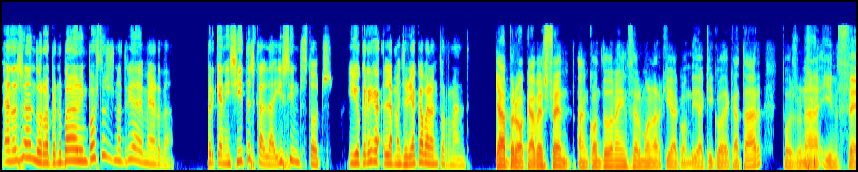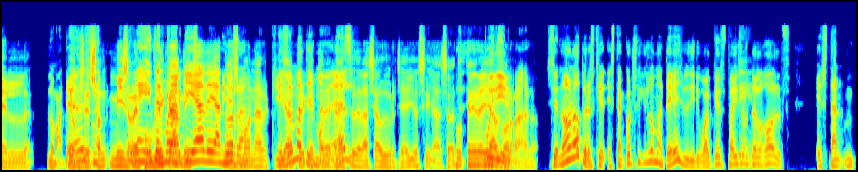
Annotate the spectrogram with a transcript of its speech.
anar-se'n a Andorra per no pagar impostos és una tria de merda. Perquè han eixit escaldaíssims tots. I jo crec que la majoria acabaran tornant. Ja, però acabes fent, en compte d'una incel monarquia, com dia Kiko de Qatar, pues una incel Lo Jo mateix. què sé, són mig Una república, d'Andorra. monarquia, És el perquè mateix tenen model. este de la seu d'Urgell, o sigui, això tenen vull allà dir, algo raro. Sí, no, no, però és que estan aconseguint el mateix. Vull dir, igual que els països Sí. del Golf estan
